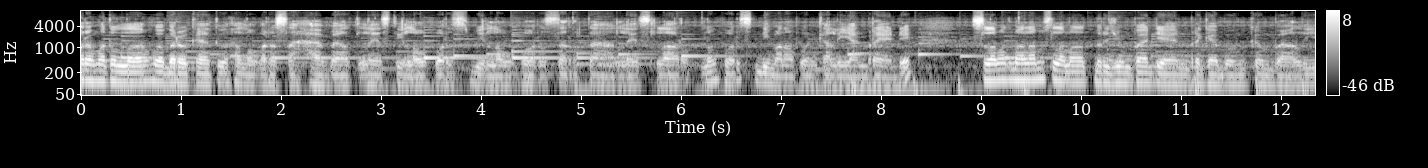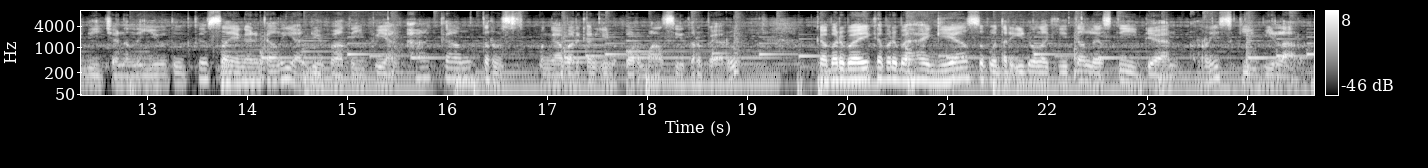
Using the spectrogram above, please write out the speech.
warahmatullahi wabarakatuh. Halo para sahabat Lesti Lovers, Belovers, serta Leslar Lovers di mana pun kalian berada. Selamat malam, selamat berjumpa dan bergabung kembali di channel Youtube kesayangan kalian Diva TV yang akan terus mengabarkan informasi terbaru Kabar baik, kabar bahagia seputar idola kita Lesti dan Rizky Bilar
